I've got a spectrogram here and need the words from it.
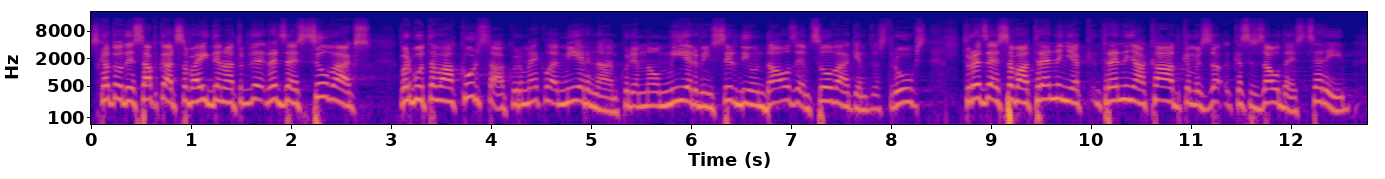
Skatoties apkārt savā ikdienā, tur redzēs cilvēkus, varbūt tavā kursā, kur meklē mierinājumu, kuriem nav miera viņu sirdī, un daudziem cilvēkiem tas trūkst. Tur redzēs savā treniņā, treniņā kādu, ir, kas ir zaudējis cerību.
